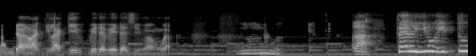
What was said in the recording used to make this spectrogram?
pandang laki-laki beda-beda sih Bang, Mbak. Hmm. Lah, value itu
